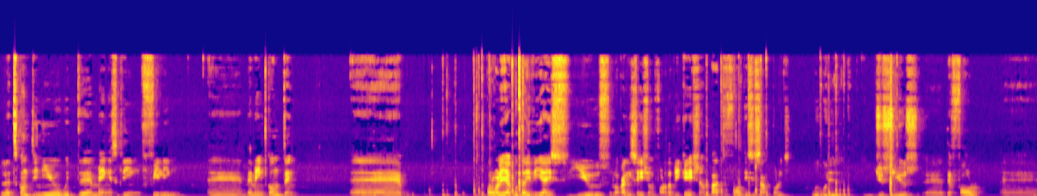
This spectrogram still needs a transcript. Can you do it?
let's continue with the main screen filling uh, the main content. Uh, probably a good idea is use localization for the application but for this example we will just use uh, default uh,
